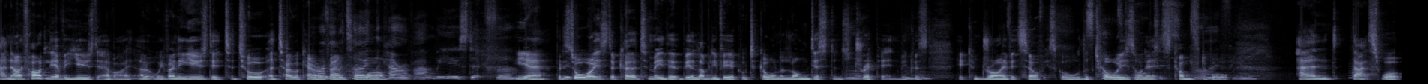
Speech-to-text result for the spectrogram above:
And I've hardly ever used it, have I? Uh, We've only used it to tour, uh, tow a when caravan we were for a while. the caravan, we used it for. Yeah, but it's always occurred to me that it'd be a lovely vehicle to go on a long distance Mm. trip in because it can drive itself. It's got all the It's toys on it. It's comfortable, drive, yeah. and that's what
